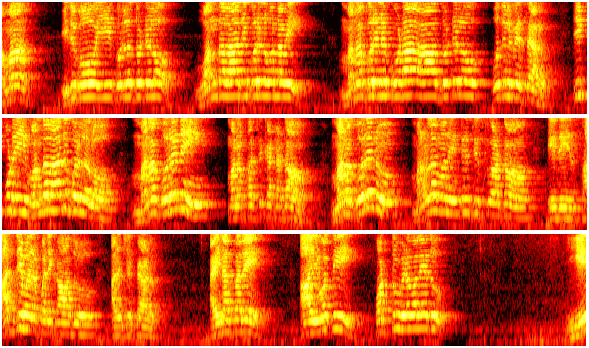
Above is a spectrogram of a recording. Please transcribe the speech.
అమ్మా ఇదిగో ఈ గొర్రెల దొడ్డిలో వందలాది గొర్రెలు ఉన్నవి. మన గొర్రెని కూడా ఆ దొడ్డిలో వదిలివేశారు. ఇప్పుడు ఈ వందలాది గొర్రెలలో మన గొర్రెని మనం పసికట్టడం మన గొర్రెను మరలా మన ఇంటికి తీసుకురావటం ఇది సాధ్యమైన పని కాదు అని చెప్పాడు. అయినా సరే ఆ యువతి పట్టు విడవలేదు. ఏ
